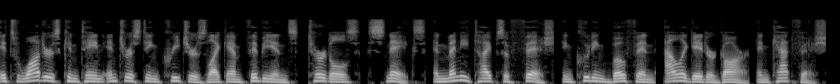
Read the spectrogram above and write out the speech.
Its waters contain interesting creatures like amphibians, turtles, snakes, and many types of fish, including bowfin, alligator gar, and catfish.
